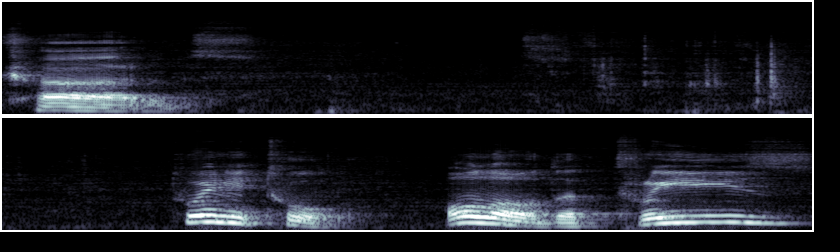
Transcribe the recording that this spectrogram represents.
curves. 22. All of the trees,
